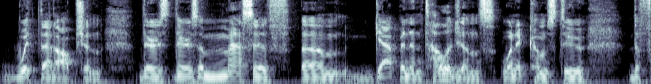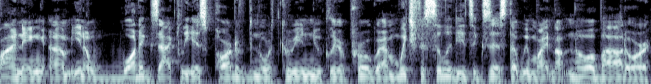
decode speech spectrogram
with that option. There's there's a massive um, gap in intelligence when it comes to defining, um, you know, what exactly is part of the North Korean nuclear program, which facilities exist that we might not know about, or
